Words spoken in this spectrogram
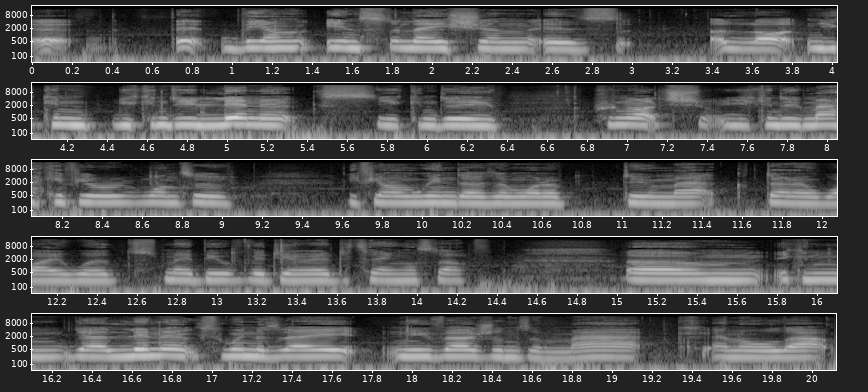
uh, it, the installation is a lot. You can you can do Linux. You can do pretty much. You can do Mac if you want to. If you're on Windows and want to do Mac. Don't know why I would. Maybe video editing or stuff. Um, you can yeah Linux, Windows 8, new versions of Mac, and all that,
